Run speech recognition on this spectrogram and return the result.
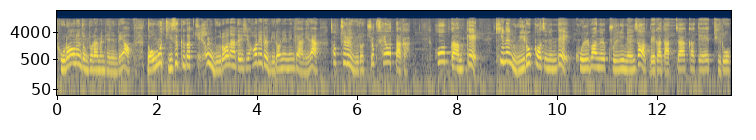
돌아오는 정도라면 되는데요. 너무 디스크가 쭉 늘어나듯이 허리를 밀어내는 게 아니라 척추를 위로 쭉 세웠다가 호흡과 함께 키는 위로 커지는데 골반을 굴리면서 내가 납작하게 뒤로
